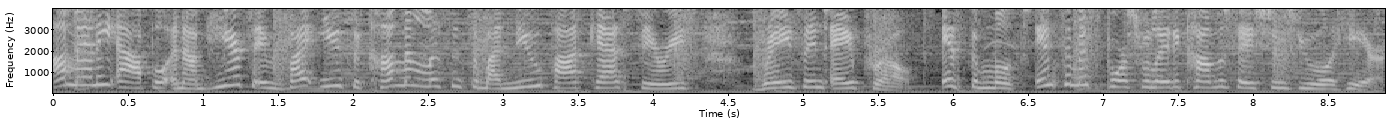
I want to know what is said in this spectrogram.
I'm Annie Apple, and I'm here to invite you to come and listen to my new podcast series, Raising a Pro. It's the most intimate sports related conversations you will hear.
